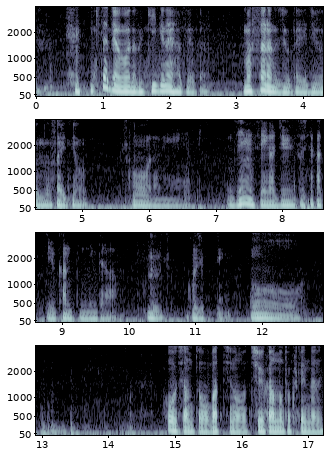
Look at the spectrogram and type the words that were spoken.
北ちゃんはまだ聞いてないはずやから。まっさらの状態で自分の採点を。そうだね。人生が充実したかっていう観点で見たらうん。50点。おおこうちゃんとバッチの中間の得点だね。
